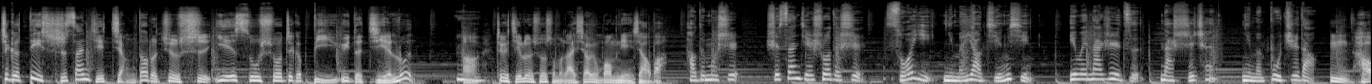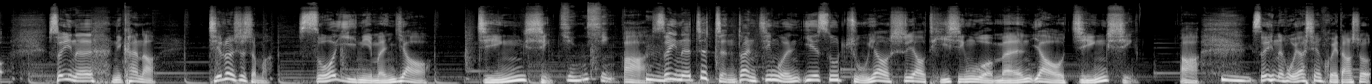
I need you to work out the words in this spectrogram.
这个第十三节讲到的就是耶稣说这个比喻的结论啊。这个结论说什么？来，小勇帮我们念一下好吧。好的，牧师，十三节说的是，所以你们要警醒，因为那日子、那时辰你们不知道。嗯，好，所以呢，你看到。结论是什么？所以你们要警醒，警醒啊！所以呢，这整段经文，耶稣主要是要提醒我们要警醒啊。嗯，所以呢，我要先回答说，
